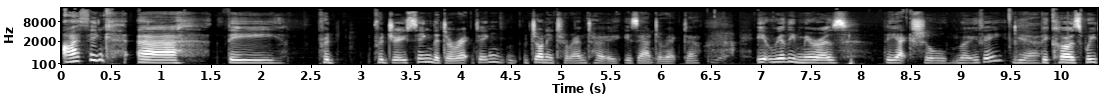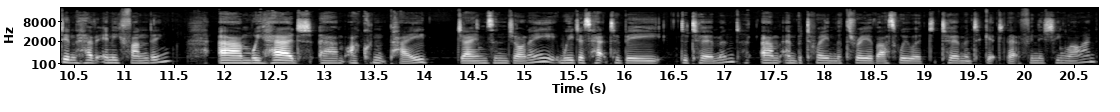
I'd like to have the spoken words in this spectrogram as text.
I think uh, the pro- producing, the directing, Johnny Taranto is our director. Yeah. It really mirrors the actual movie yeah. because we didn't have any funding. Um, we had, um, I couldn't pay James and Johnny. We just had to be determined, um, and between the three of us, we were determined to get to that finishing line.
